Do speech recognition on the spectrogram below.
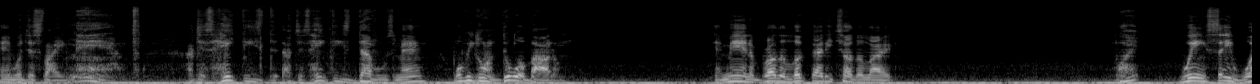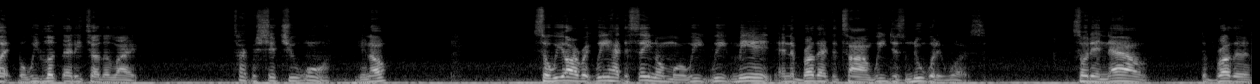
And we're just like, man, I just hate these, I just hate these devils, man. What we gonna do about them? And me and the brother looked at each other like, what? We ain't say what, but we looked at each other like, type of shit you want, you know? So we already we had to say no more. We we me and the brother at the time we just knew what it was. So then now the brother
